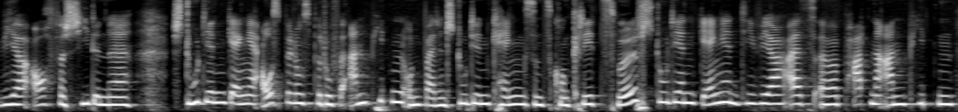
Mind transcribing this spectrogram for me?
wir auch verschiedene Studiengänge, Ausbildungsberufe anbieten. Und bei den Studiengängen sind es konkret zwölf Studiengänge, die wir als äh, Partner anbieten.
